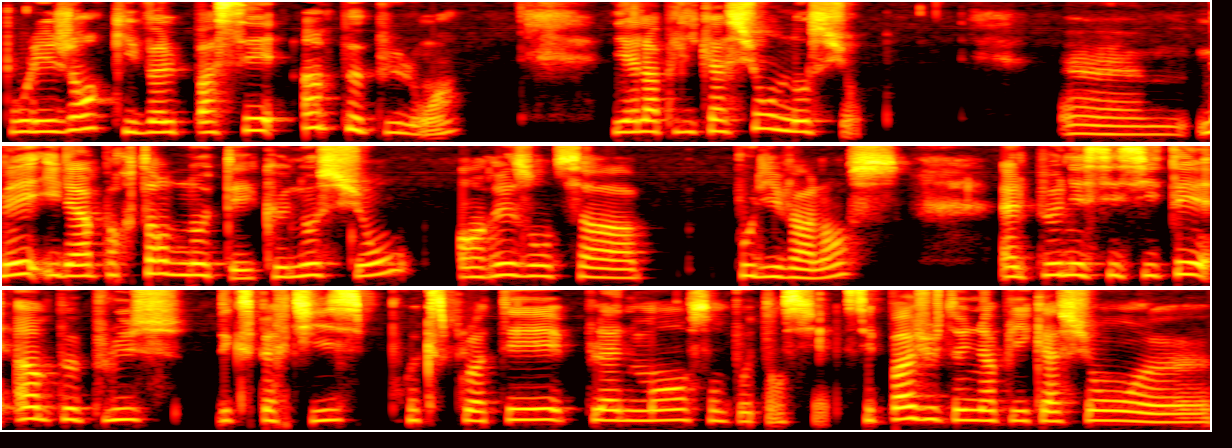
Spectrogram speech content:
pour les gens qui veulent passer un peu plus loin, il y a l'application Notion. mais il est important de noter que Notion, en raison de sa polyvalence, elle peut nécessiter un peu plus d'expertise pour exploiter pleinement son potentiel. C'est pas juste une application euh,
